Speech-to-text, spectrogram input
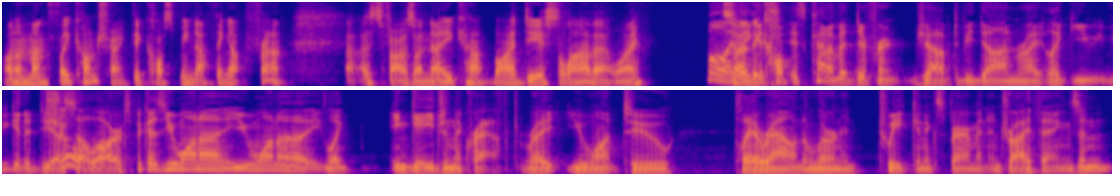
on a monthly contract. It cost me nothing up front. Uh, as far as I know, you can't buy a DSLR that way. Well, I think it's, cop- it's, kind of a different job to be done, right? Like you, you get a DSLR, sure. it's because you wanna you wanna like engage in the craft, right? You want to play around and learn and tweak and experiment and try things, and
